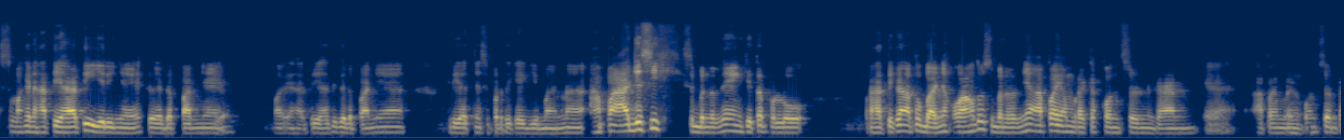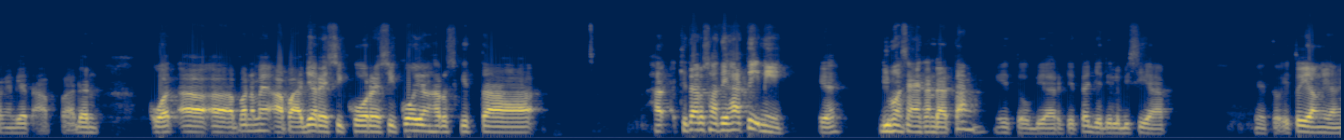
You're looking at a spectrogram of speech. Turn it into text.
semakin hati-hati jadinya ya ke depannya, semakin hati-hati ke depannya lihatnya seperti kayak gimana. Apa aja sih sebenarnya yang kita perlu perhatikan atau banyak orang tuh sebenarnya apa yang mereka concern kan ya apa yang mereka Hmm. concern pengen lihat apa dan what uh, uh, apa namanya apa aja resiko-resiko yang harus kita ha- kita harus hati-hati nih ya di masa yang akan datang gitu biar kita jadi lebih siap. Itu itu yang yang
